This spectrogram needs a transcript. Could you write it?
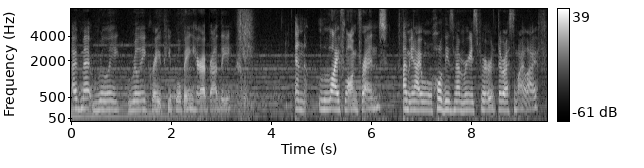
I've met really, really great people being here at Bradley and lifelong friends. I mean, I will hold these memories for the rest of my life.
